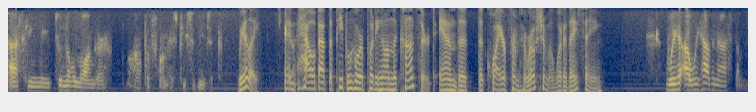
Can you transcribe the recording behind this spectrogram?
asking me to no longer uh, perform his piece of music. Really? And how about the people who are putting on the concert and the, the choir from Hiroshima? What are they saying? We uh, we haven't asked them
